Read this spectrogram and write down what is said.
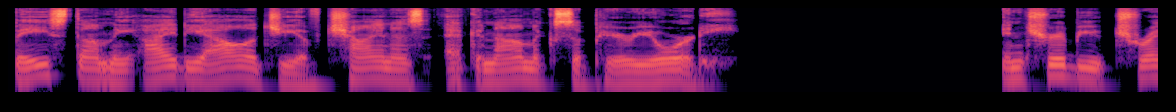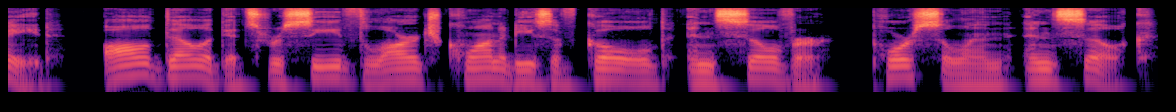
based on the ideology of China's economic superiority. In tribute trade, all delegates received large quantities of gold and silver, porcelain and silk.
